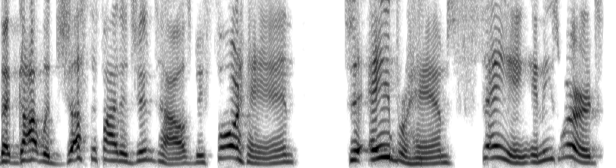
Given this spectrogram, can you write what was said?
that God would justify the Gentiles beforehand to Abraham, saying in these words,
